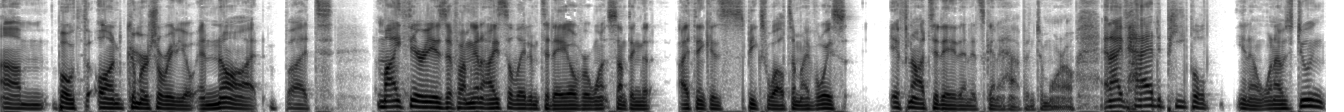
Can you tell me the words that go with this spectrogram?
um, both on commercial radio and not. But my theory is if I'm going to isolate him today over something that I think is speaks well to my voice, if not today, then it's going to happen tomorrow. And I've had people, you know, when I was doing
